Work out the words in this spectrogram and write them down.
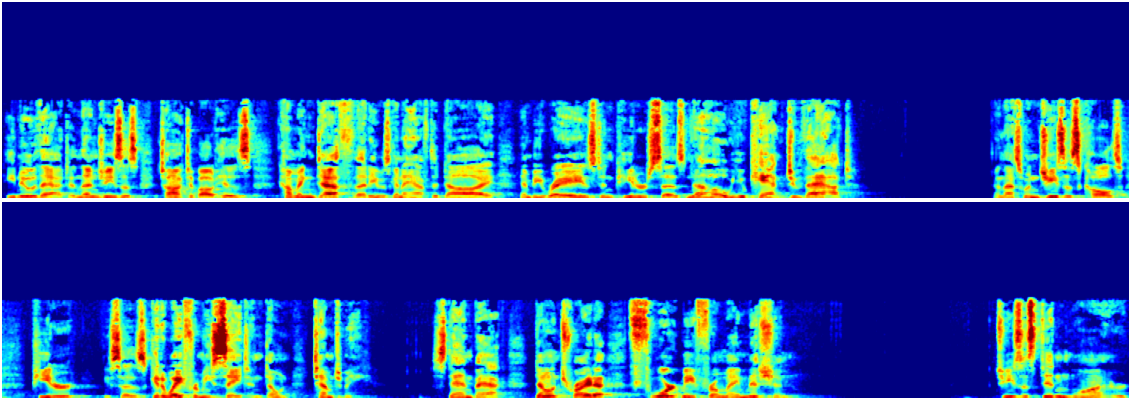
He knew that. And then Jesus talked about his coming death, that he was going to have to die and be raised. And Peter says, No, you can't do that. And that's when Jesus calls Peter, he says, Get away from me, Satan. Don't tempt me. Stand back. Don't try to thwart me from my mission. Jesus didn't want, or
